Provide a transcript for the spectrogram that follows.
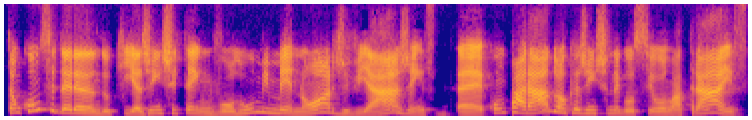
Então, considerando que a gente tem um volume menor de viagens, é, comparado ao que a gente negociou lá atrás,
